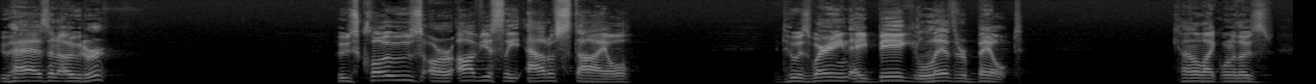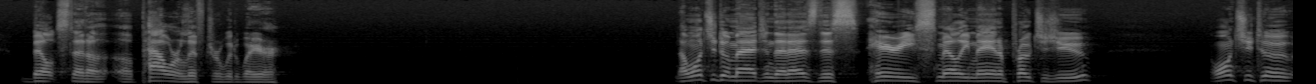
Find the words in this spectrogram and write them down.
who has an odor, whose clothes are obviously out of style, and who is wearing a big leather belt, kind of like one of those belts that a, a power lifter would wear. And I want you to imagine that as this hairy, smelly man approaches you, I want you to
